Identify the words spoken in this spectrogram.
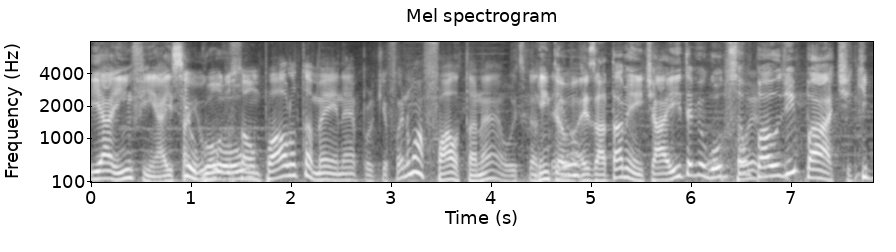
E aí, enfim, aí saiu e o gol, gol, do São Paulo também, né? Porque foi numa falta, né? O escanteio. Então, exatamente. Aí teve o gol do foi. São Paulo de empate, que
